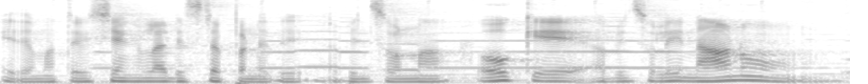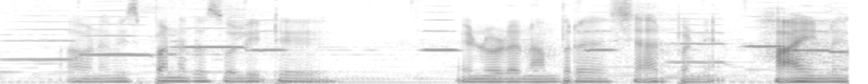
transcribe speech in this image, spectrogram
இதை மற்ற விஷயங்கள்லாம் டிஸ்டர்ப் பண்ணுது அப்படின்னு சொன்னான். ஓகே அப்படின்னு சொல்லி நானும் அவனை மிஸ் பண்ணதை சொல்லிவிட்டு என்னோடய நம்பரை ஷேர் பண்ணேன். ஹாய்னு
